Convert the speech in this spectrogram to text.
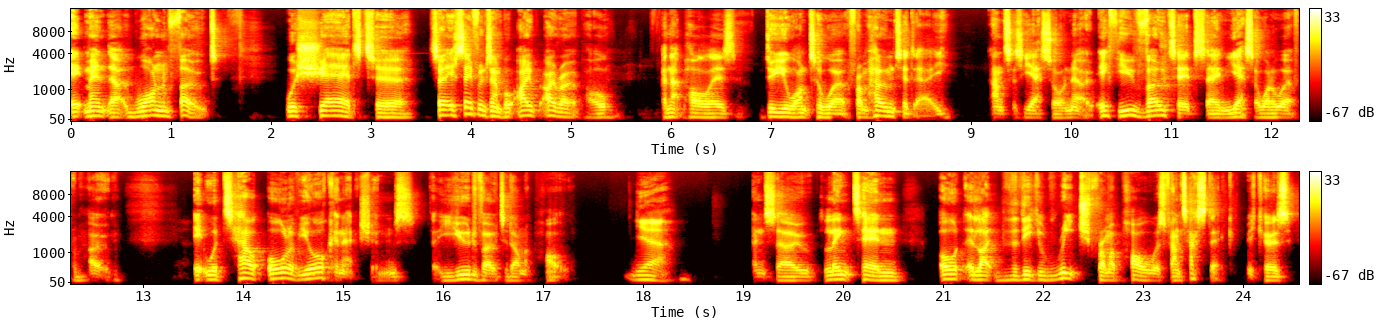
it meant that one vote was shared to. So, if, say, for example, I, I wrote a poll, and that poll is Do you want to work from home today? Answers yes or no. If you voted saying, Yes, I want to work from home, it would tell all of your connections that you'd voted on a poll. Yeah. And so LinkedIn, or like the, the reach from a poll was fantastic because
